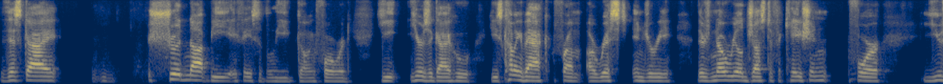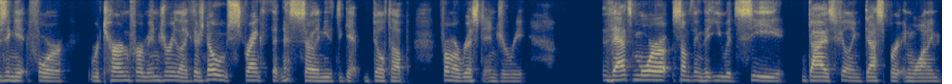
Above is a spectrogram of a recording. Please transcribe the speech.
this guy should not be a face of the league going forward. He here's a guy who he's coming back from a wrist injury. There's no real justification for using it for return from injury. Like there's no strength that necessarily needs to get built up from a wrist injury. That's more something that you would see guys feeling desperate and wanting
